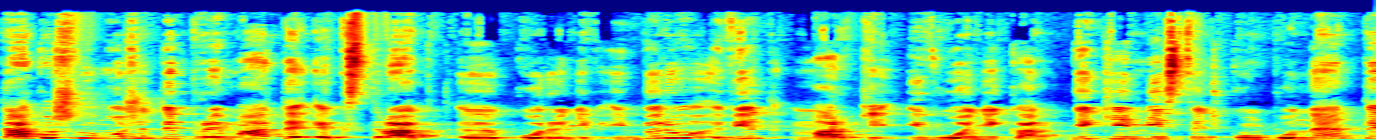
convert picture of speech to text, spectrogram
Також ви можете приймати екстракт е, коренів імбирю від марки Івоніка, який містить компоненти,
